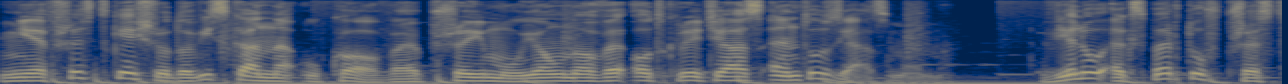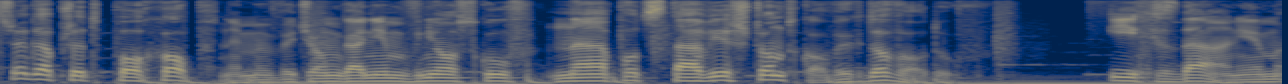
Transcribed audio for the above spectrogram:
Nie wszystkie środowiska naukowe przyjmują nowe odkrycia z entuzjazmem. Wielu ekspertów przestrzega przed pochopnym wyciąganiem wniosków na podstawie szczątkowych dowodów. Ich zdaniem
